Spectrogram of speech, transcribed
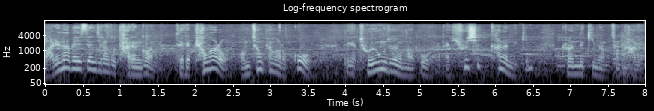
마리나 베이센지랑 또 다른 건 되게 평화로워요. 엄청 평화롭고 되게 조용조용하고 약간 휴식하는 느낌? 그런 느낌이 엄청 강해요.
